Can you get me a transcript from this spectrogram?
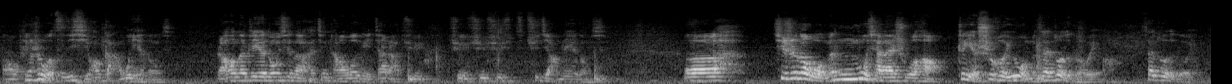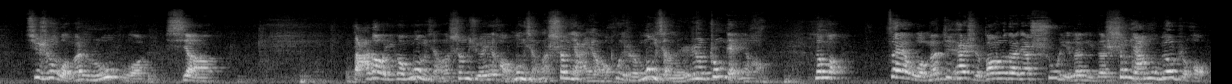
啊，我平时我自己喜欢感悟一些东西，然后呢，这些东西呢，还经常我给家长去去去去去讲这些东西，呃，其实呢，我们目前来说哈，这也适合于我们在座的各位啊，在座的各位，其实我们如果想。达到一个梦想的升学也好，梦想的生涯也好，或者是梦想的人生终点也好，那么在我们最开始帮助大家梳理了你的生涯目标之后，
